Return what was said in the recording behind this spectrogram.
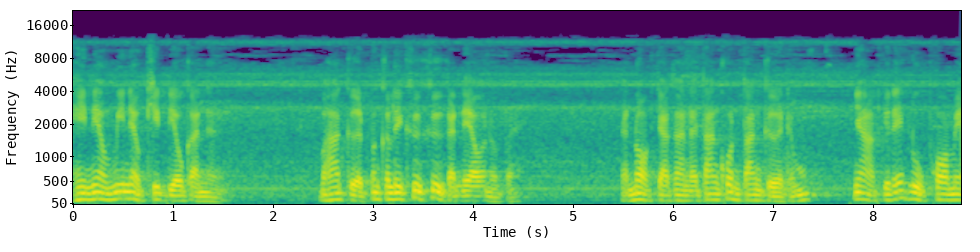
ให้แนวมีแนวคิดเดียวกันเนยมหาเกิดมันก็เลยคือคือกันเดียวนไปแต่นอกจากการในต่างคนต่างเกิดยากอยู่ได้ลูกพ่อแม่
